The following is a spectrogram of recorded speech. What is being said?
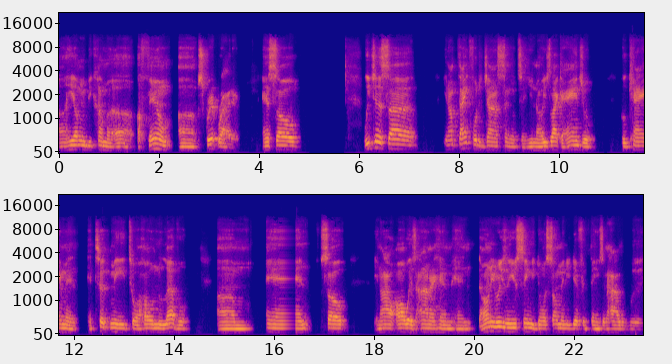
Uh, he helped me become a, a film um, script writer. And so we just, uh, you know, I'm thankful to John Singleton. You know, he's like an angel who came and, and took me to a whole new level. Um, and, and so, you know, I'll always honor him. And the only reason you see me doing so many different things in Hollywood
